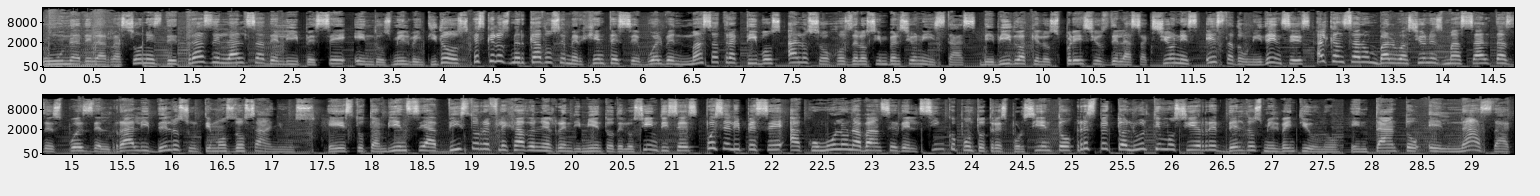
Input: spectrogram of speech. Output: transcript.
Una de las razones detrás del alza del IPC en 2022 es que los mercados emergentes se vuelven más atractivos a los ojos de los inversionistas, debido a que los precios de las acciones estadounidenses alcanzaron valuaciones más altas después del rally de los últimos dos años. Esto también se ha visto reflejado en el rendimiento de los índices, pues el IPC acumula un avance del 5.3% respecto al último cierre del 2021. En tanto, el Nasdaq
